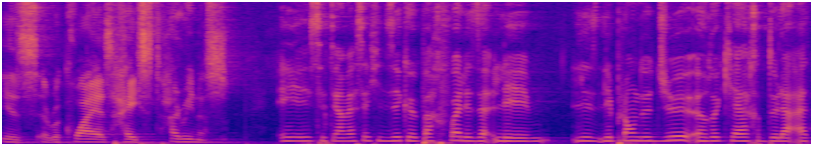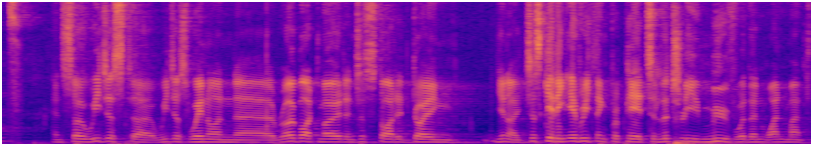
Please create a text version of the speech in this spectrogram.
is, uh, requires haste, hurriness. Et c'était un verset qui disait que parfois les, les, les, les plans de Dieu euh, requièrent de la hâte. And so we just, uh, we just went on uh, robot mode and just started going, you know, just getting everything prepared to literally move within one month.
